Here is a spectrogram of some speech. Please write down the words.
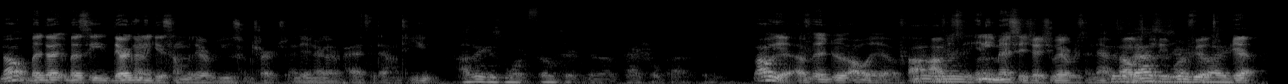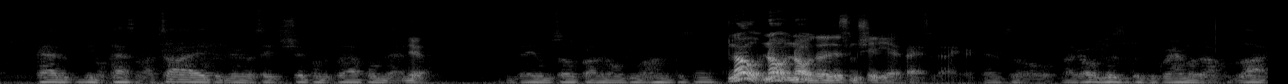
No, but they, but see, they're gonna get some of their views from church, and then they're gonna pass it down to you. I think it's more filtered than an actual pastor. Oh yeah, if it- oh yeah. if- Mhm. Obviously, any message that you ever send out is Because always gonna be pastor's more gonna be filtered. like- yeah, had you know passing our tithe, and they're gonna say shit from the platform that yeah. They themselves probably don't do hundred percent. No, no, no. There's some shitty ass pastors out here. And so, like, I would listen to the grandmother off the block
